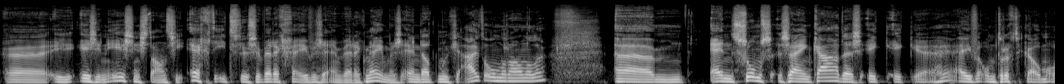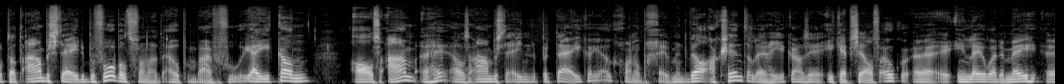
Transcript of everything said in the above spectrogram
eh, is in eerste instantie echt iets tussen werkgevers en werknemers. En dat moet je uitonderhandelen. Ehm, en soms zijn kaders, ik, ik, eh, even om terug te komen op dat aanbesteden, bijvoorbeeld van het openbaar vervoer. Ja, je kan als, aan, hè, als aanbestedende partij kan je ook gewoon op een gegeven moment wel accenten leggen. Je kan zeggen, ik heb zelf ook eh, in Leeuwarden mee, eh,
